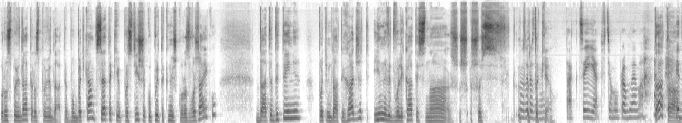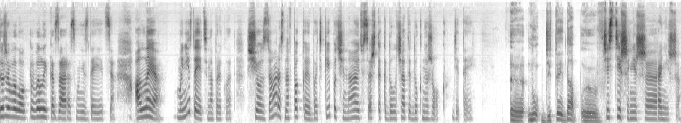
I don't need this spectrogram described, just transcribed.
розповідати, розповідати. Бо батькам все-таки простіше купити книжку-розважайку, дати дитині, потім дати гаджет і не відволікатись на щось Ну, таке. Так, це і є в цьому проблема. І Та-та. дуже велика зараз, мені здається. Але мені здається, наприклад, що зараз навпаки батьки починають все ж таки долучати до книжок дітей Е, ну, дітей, да. Е, частіше ніж е, раніше.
